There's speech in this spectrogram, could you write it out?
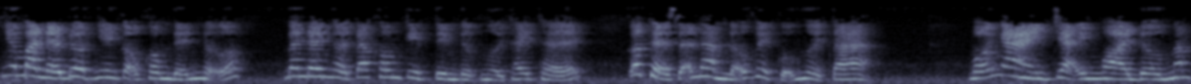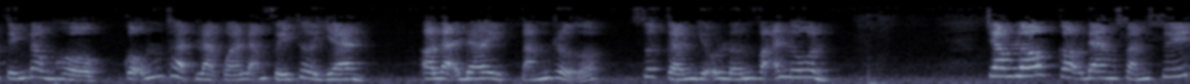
Nhưng mà nếu đột nhiên cậu không đến nữa bên đây người ta không kịp tìm được người thay thế, có thể sẽ làm lỡ việc của người ta. Mỗi ngày chạy ngoài đường năm tiếng đồng hồ cũng thật là quá lãng phí thời gian. Ở lại đây tắm rửa, sức cám dỗ lớn vãi luôn. Trong lúc cậu đang xoắn suýt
